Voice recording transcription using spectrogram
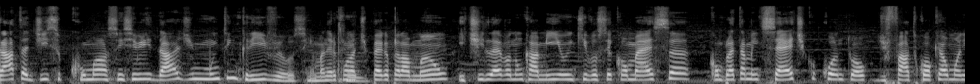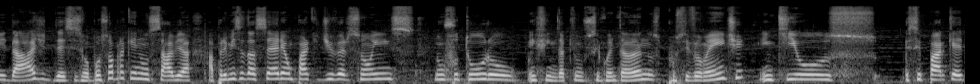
trata disso com uma sensibilidade muito incrível, assim, a maneira como ela te pega pela mão e te leva num caminho em que você começa completamente cético quanto ao, de fato, qualquer humanidade desses robôs. Só pra quem não sabe, a, a premissa da série é um parque de diversões num futuro, enfim, daqui uns 50 anos, possivelmente, em que os esse parque, é-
